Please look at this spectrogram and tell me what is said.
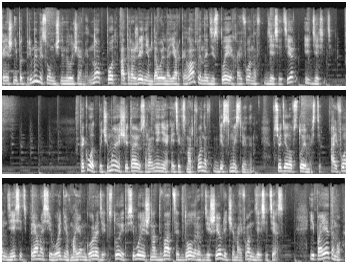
конечно, не под прямыми солнечными лучами, но под отражением довольно яркой лампы на дисплеях iPhone 10R и 10. Так вот, почему я считаю сравнение этих смартфонов бессмысленным? Все дело в стоимости. iPhone 10 прямо сегодня в моем городе стоит всего лишь на 20 долларов дешевле, чем iPhone 10s. И поэтому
